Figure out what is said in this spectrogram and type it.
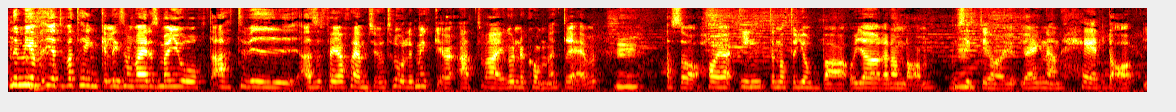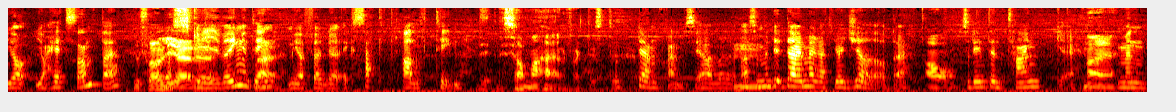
Nej men jag, jag bara tänker liksom, vad är det som har gjort att vi, alltså för jag skäms ju otroligt mycket att varje gång det kommer ett drev, Mm. alltså har jag inte något att jobba och göra den dagen, då Mm. sitter jag jag ägnar en hel dag, jag, jag hetsar inte, Du följer... jag skriver ingenting, Nej. men jag följer exakt allting. Det, det är samma här faktiskt. Den skäms jag över. Mm. Alltså men det där är mer att jag gör det. Ja, Så det är inte en tanke. nej. Men,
